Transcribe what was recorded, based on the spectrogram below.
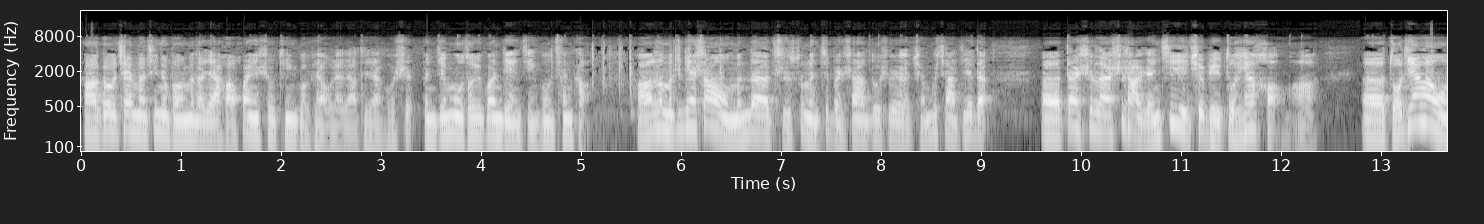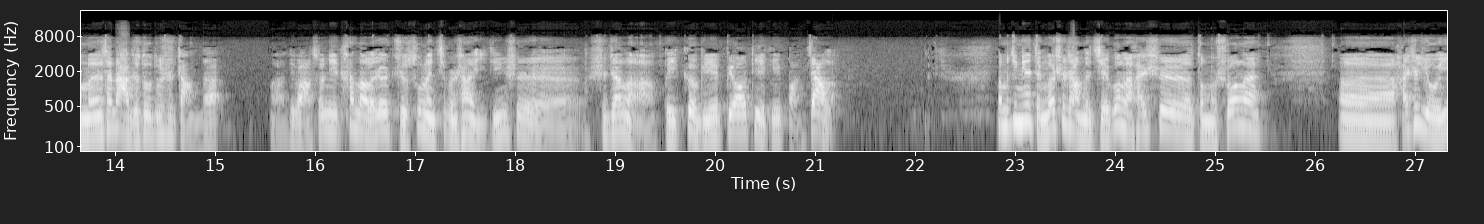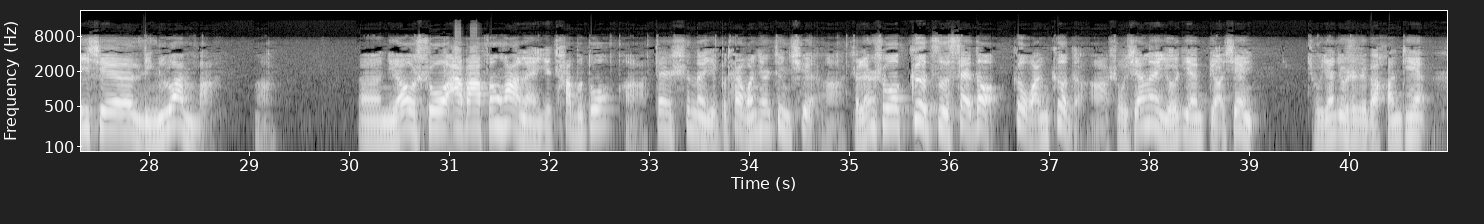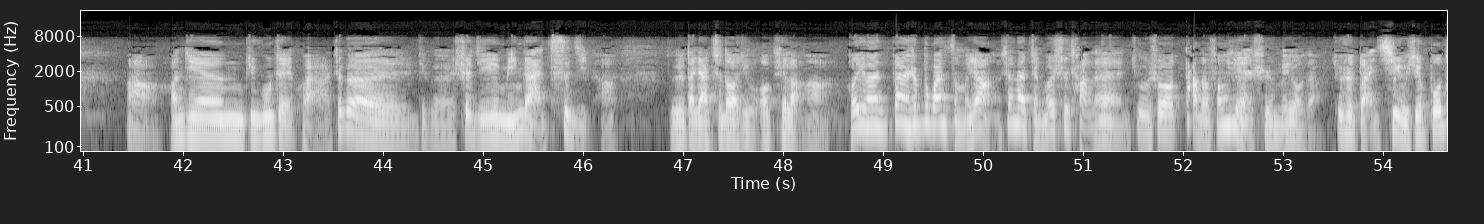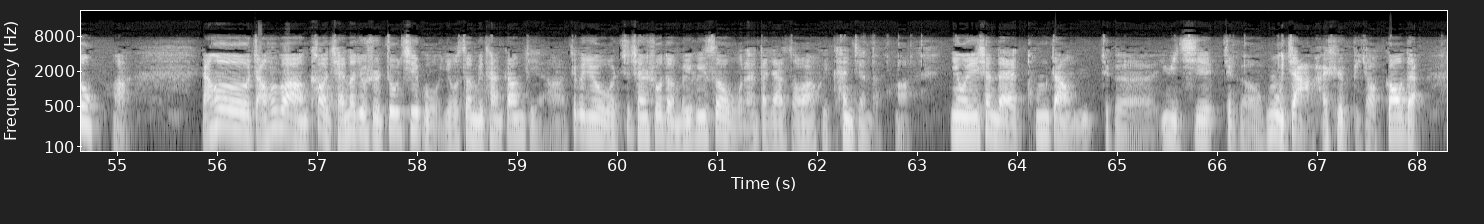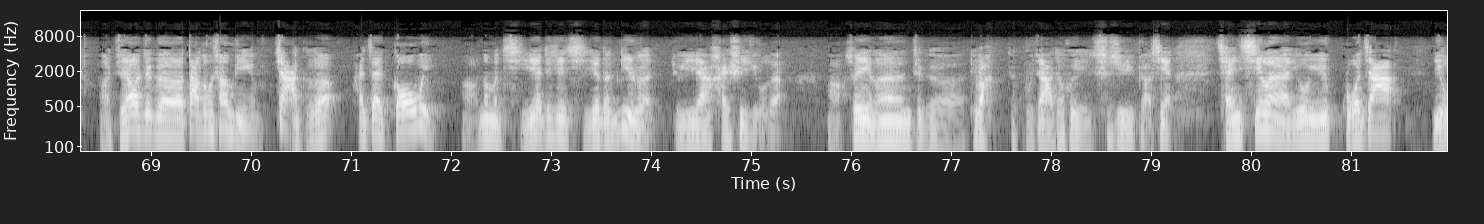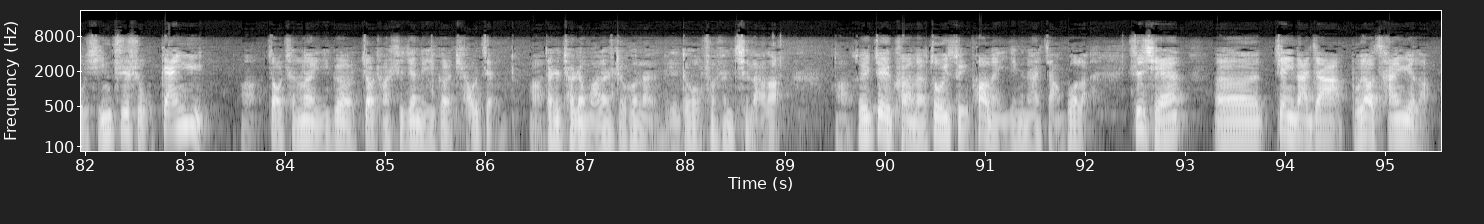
好，各位亲爱的听众朋友们，大家好，欢迎收听股票我来聊特价股市。本节目所有观点仅供参考。好，那么今天上午我们的指数呢，基本上都是全部下跌的，呃，但是呢，市场人气却比昨天好啊。呃，昨天呢，我们三大指数都是涨的啊，对吧？所以你看到了这个指数呢，基本上已经是失真了啊，被个别标的给绑架了。那么今天整个市场的结构呢，还是怎么说呢？呃，还是有一些凌乱吧啊。呃，你要说二八分化呢，也差不多啊，但是呢，也不太完全正确啊，只能说各自赛道各玩各的啊。首先呢，有一点表现，首先就是这个航天啊，航天军工这一块啊，这个这个涉及敏感刺激啊，这个大家知道就 OK 了啊。所以呢，但是不管怎么样，现在整个市场呢，就是说大的风险是没有的，就是短期有些波动啊。然后涨幅榜靠前的就是周期股，有色、煤炭、钢铁啊，这个就是我之前说的眉飞色舞呢，大家早晚会看见的啊。因为现在通胀这个预期，这个物价还是比较高的啊。只要这个大宗商品价格还在高位啊，那么企业这些企业的利润就依然还是有的啊。所以呢，这个对吧？这股价都会持续表现。前期呢，由于国家有形之手干预。啊，造成了一个较长时间的一个调整啊，但是调整完了之后呢，也都纷纷起来了啊，所以这一块呢，作为嘴炮呢，已经跟大家讲过了。之前呃建议大家不要参与了，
